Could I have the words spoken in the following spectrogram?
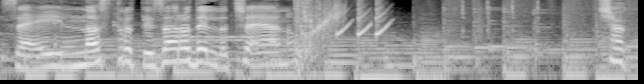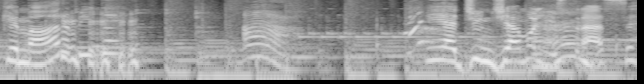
Sei il nostro tesoro dell'oceano. Ciocche morbide. E aggiungiamo gli strass.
